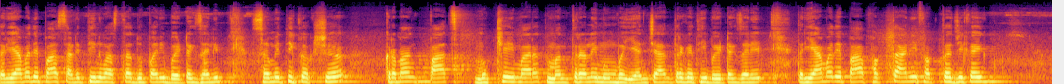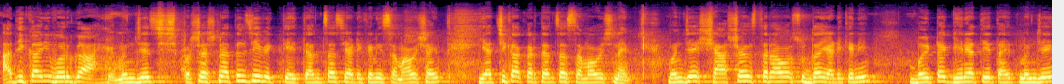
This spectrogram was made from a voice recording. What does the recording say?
तर यामध्ये पाच साडेतीन वाजता दुपारी बैठक झाली. समिती कक्ष क्रमांक पाच मुख्य इमारत मंत्रालय मुंबई यांच्या अंतर्गत ही बैठक झाली. तर यामध्ये पहा फक्त आणि फक्त जे काही अधिकारी वर्ग आहे. म्हणजेच प्रशासनातील जे व्यक्ती आहेत त्यांचाच या ठिकाणी समावेश आहे. याचिकाकर्त्यांचा समावेश नाही. म्हणजे शासन स्तरावर सुद्धा या ठिकाणी बैठक घेण्यात येत आहेत. म्हणजे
